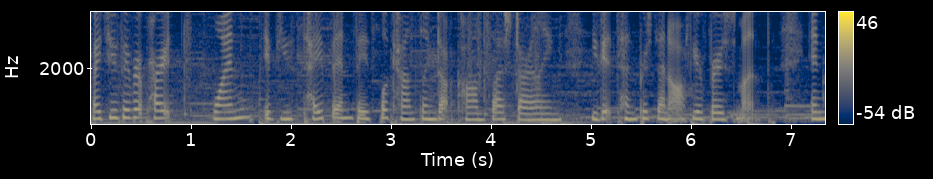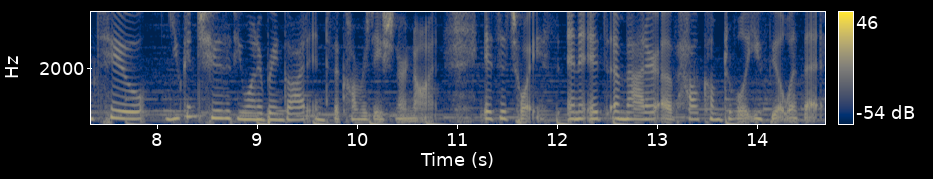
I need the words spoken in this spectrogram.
My two favorite parts one, if you type in faithfulcounseling.com slash darling, you get 10% off your first month. And two, you can choose if you want to bring God into the conversation or not. It's a choice, and it's a matter of how comfortable you feel with it.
